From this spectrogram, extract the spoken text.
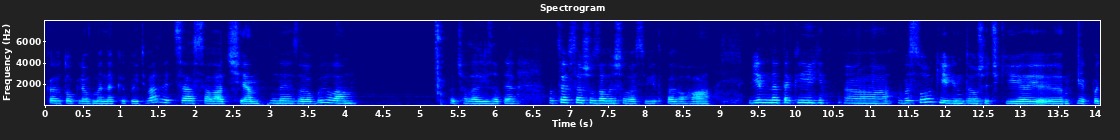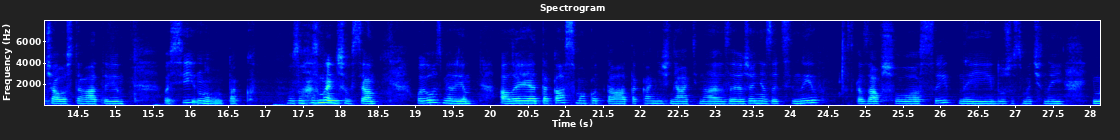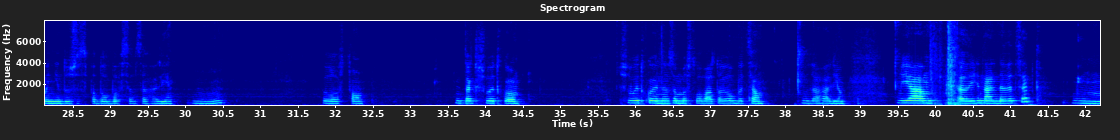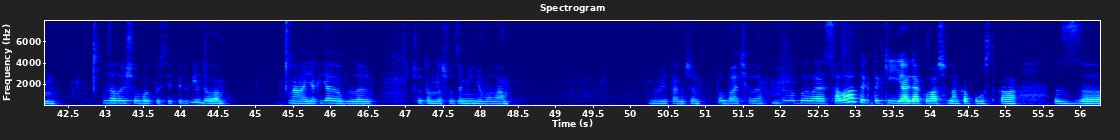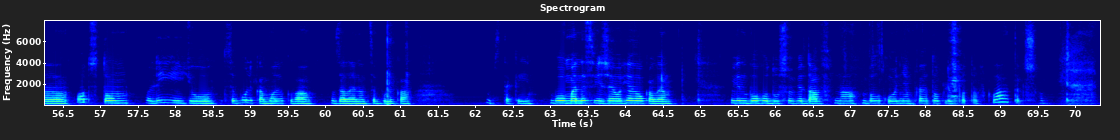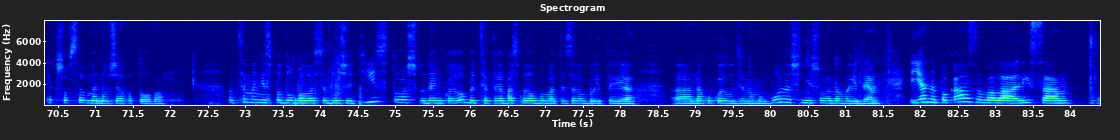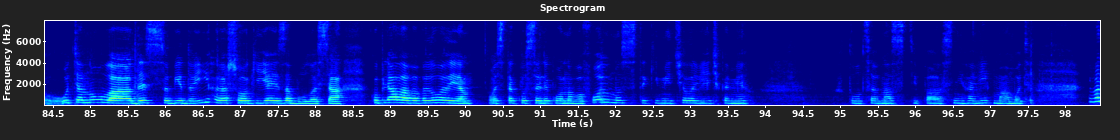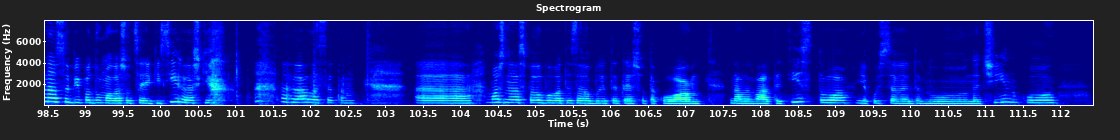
Картопля в мене кипить, вариться, салат ще не зробила почала різати. Оце все, що залишилось від пирога. Він не такий е, високий, він трошечки, е, як почав остигати, осі, ну так, зменшився у розмірі. Але така смакота, така ніжнятина. З- Женя зацінив, сказав, що ситний, дуже смачний. І мені дуже сподобався взагалі. Угу. Просто ну, так швидко швидко і незамисловато робиться взагалі. Я оригінальний рецепт залишу в описі під відео. Як я робила, що там на що замінювала. Ви і так вже побачили. Робила салатик такий а-ля квашена капустка з оцтом, олією, цибулька, морква, зелена цибулька. Ось такий. Був у мене свіжий огірок, але він Богу душу віддав на балконі. Картоплю потовкла, так що, так що все в мене вже готово. Оце мені сподобалося дуже тісто, швиденько робиться. Треба спробувати зробити е, на кукурудзяному борошні, що воно вийде. І я не показувала, Ліса утягнула десь собі до іграшок, і я і забулася. Купляла в Аврорі ось таку силіконову форму з такими чоловічками. Хто це в нас, типа, сніговік, мабуть. Вона собі подумала, що це якісь іграшки. гралася там. Е, можна спробувати зробити теж отако наливати тісто, якусь середину начинку,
